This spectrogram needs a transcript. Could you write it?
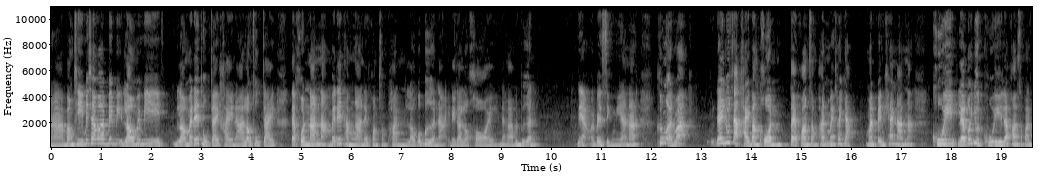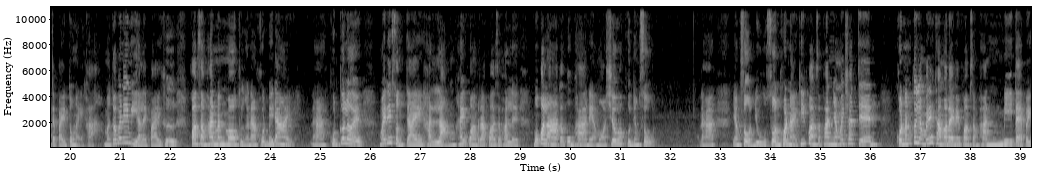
นะบางทีไม่ใช่ว่าไม่มีเราไม่มีเราไม่ได้ถูกใจใครนะ เราถูกใจ แต่คนนั้นน่ะไม่ได้ทำงานในความสัมพันธ์ เราก็เบื่อหน่ายในการรอคอยนะคะเพื่อนๆเนี่ยมันเป็นสิ่งนี้นะคือเหมือนว่า ได้รู้จักใครบางคน แต่ความสัมพันธ์ไม่ขยับมันเป็นแค่นั้นน่ะ คุยแล้วก็หยุดคุยแล้วความสัมพันธ์จะไปตรงไหนคะมันก็ไม่ได้มีอะไรไป คือความสัมพันธ์มันมองถึงอนาคตไม่ได้นะคะคุณก็เลยไม่ได้สนใจหันหลังให้ความรักความสัมพันธ์เลย มกรากับกุมภาเนี่ยหมอเชื่อว่าคุณยังโสดนะคะยังโสดอยู่ส่วนคนไหนที่ความสัมพันธ์ยังไม่ชัดเจน คนนั้นก็ยังไม่ได้ทำอะไรในความสัมพันธ์ มีแต่ไป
